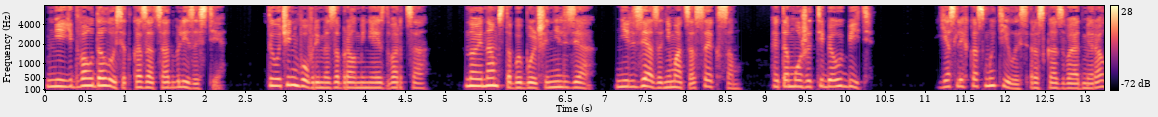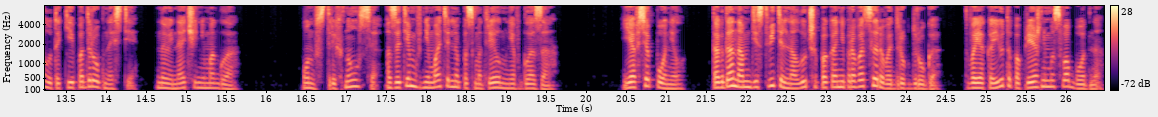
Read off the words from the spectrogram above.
Мне едва удалось отказаться от близости. Ты очень вовремя забрал меня из дворца, но и нам с тобой больше нельзя. Нельзя заниматься сексом. Это может тебя убить. Я слегка смутилась, рассказывая адмиралу такие подробности, но иначе не могла. Он встряхнулся, а затем внимательно посмотрел мне в глаза. «Я все понял. Тогда нам действительно лучше пока не провоцировать друг друга. Твоя каюта по-прежнему свободна.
